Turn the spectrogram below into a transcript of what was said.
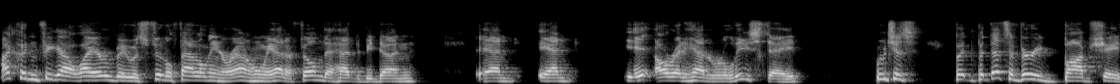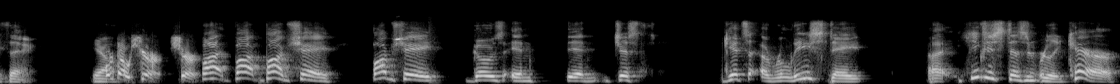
I couldn't figure out why everybody was fiddle faddling around when we had a film that had to be done, and and it already had a release date, which is but but that's a very Bob Shaye thing. Yeah. You know? Oh, sure, sure. Bob Bob Bob Shaye Bob Shaye goes in and just gets a release date. Uh, he just doesn't really care,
